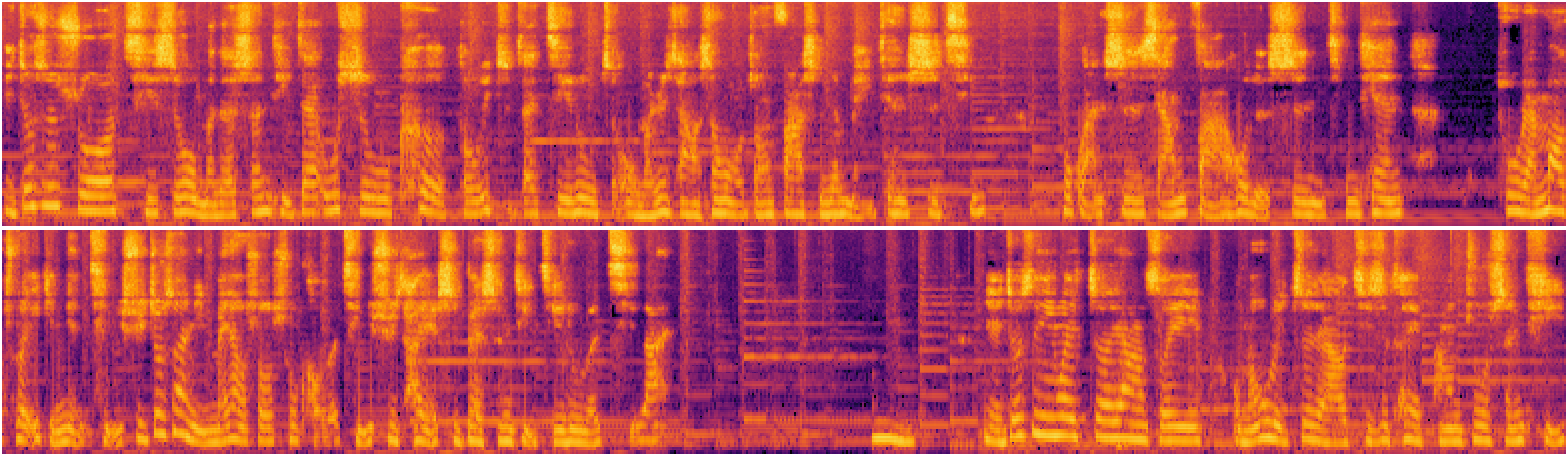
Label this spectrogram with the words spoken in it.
也就是说，其实我们的身体在无时无刻都一直在记录着我们日常生活中发生的每一件事情，不管是想法，或者是你今天突然冒出了一点点情绪，就算你没有说出口的情绪，它也是被身体记录了起来。嗯。也就是因为这样，所以我们物理治疗其实可以帮助身体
